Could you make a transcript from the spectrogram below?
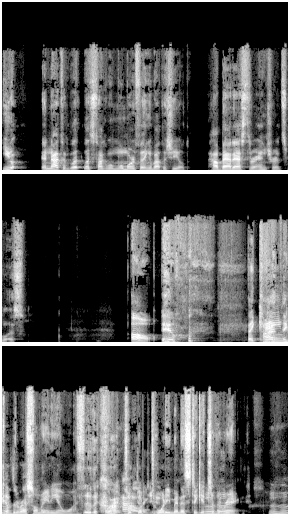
you and not to let, let's talk about one more thing about the Shield. How badass their entrance was. oh, it, They I think of the WrestleMania one through the crowd. it took them twenty minutes to get to the Mhm. ring. hmm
